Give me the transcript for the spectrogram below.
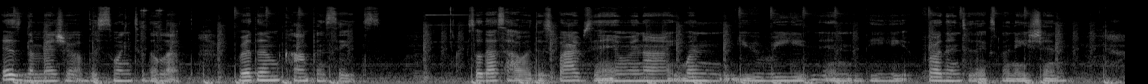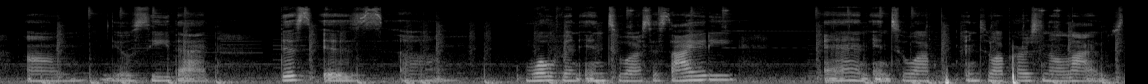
is the measure of the swing to the left. Rhythm compensates. So that's how it describes it. And when I when you read in the further into the explanation, um, you'll see that this is um, woven into our society and into our into our personal lives.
